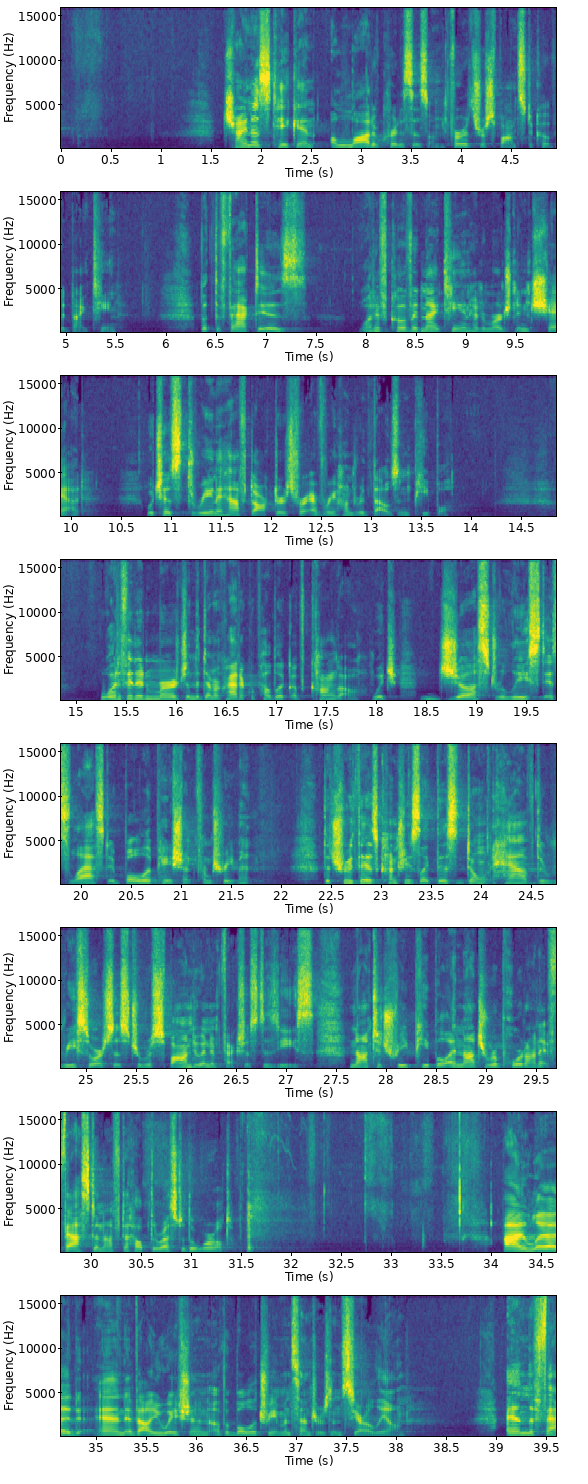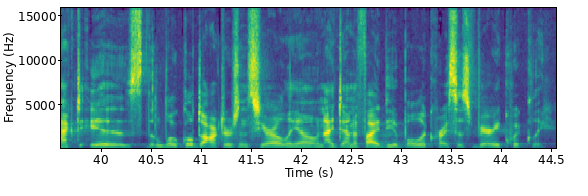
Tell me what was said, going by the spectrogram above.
China's taken a lot of criticism for its response to COVID 19. But the fact is, what if COVID 19 had emerged in Chad? which has three and a half doctors for every 100,000 people? What if it had emerged in the Democratic Republic of Congo, which just released its last Ebola patient from treatment? The truth is, countries like this don't have the resources to respond to an infectious disease, not to treat people, and not to report on it fast enough to help the rest of the world. I led an evaluation of Ebola treatment centers in Sierra Leone. And the fact is, the local doctors in Sierra Leone identified the Ebola crisis very quickly.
